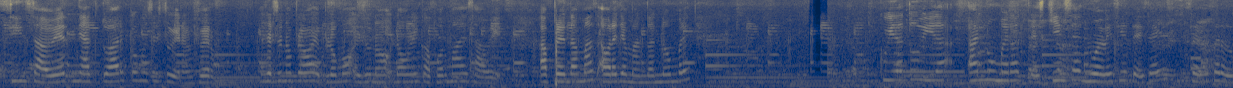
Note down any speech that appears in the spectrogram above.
sin saber ni actuar como si estuviera enfermo. Hacerse una prueba de plomo es una, la única forma de saber. Aprenda más ahora llamando al nombre Cuida tu vida al número 315-976-001.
